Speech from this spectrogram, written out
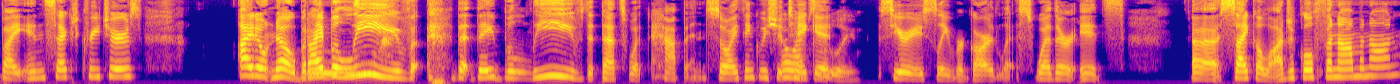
by insect creatures? I don't know, but I believe that they believe that that's what happened. So I think we should Oh, take it seriously regardless whether it's a psychological phenomenon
